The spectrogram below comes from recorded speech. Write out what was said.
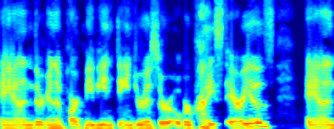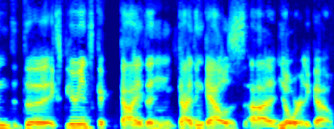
and they're going to park maybe in dangerous or overpriced areas. And the experienced guys and guys and gals uh, know where to go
